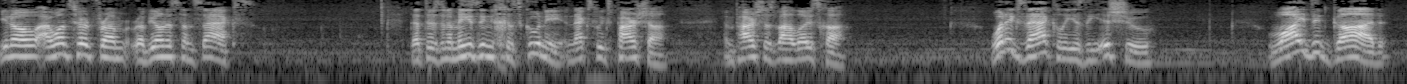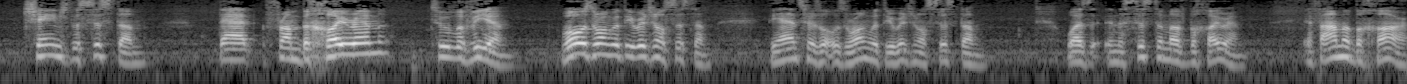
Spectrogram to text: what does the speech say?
You know, I once heard from Rabbi Yonasan Sacks that there's an amazing chizkuni in next week's Parsha, in Parshas Bahaloischa, what exactly is the issue? Why did God change the system that from Bechorim to Levium? What was wrong with the original system? The answer is what was wrong with the original system was in the system of Bechorim. If I'm a Bechar,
